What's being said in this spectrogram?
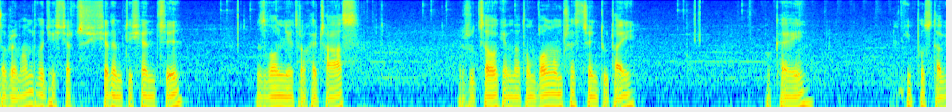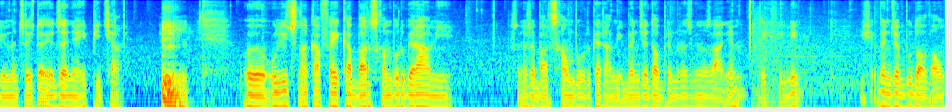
Dobrze, mam 27 tysięcy. Zwolnię trochę czas. Rzucę okiem na tą wolną przestrzeń tutaj. Ok. I postawimy coś do jedzenia i picia. Uliczna kafejka bar z hamburgerami. Myślę, że bar z hamburgerami będzie dobrym rozwiązaniem w tej chwili. I się będzie budował.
